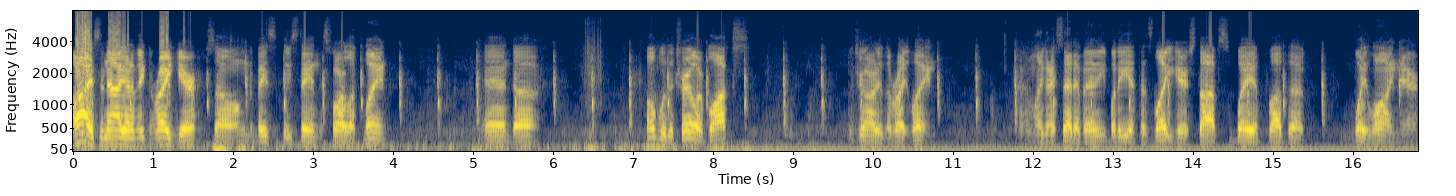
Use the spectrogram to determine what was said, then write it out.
Alright, so now I gotta make the right here. So I'm gonna basically stay in this far left lane. And uh, hopefully the trailer blocks majority of the right lane. And like I said, if anybody at this light here stops way above the white line there,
